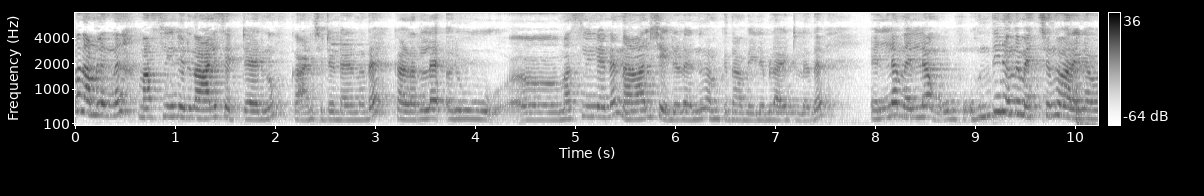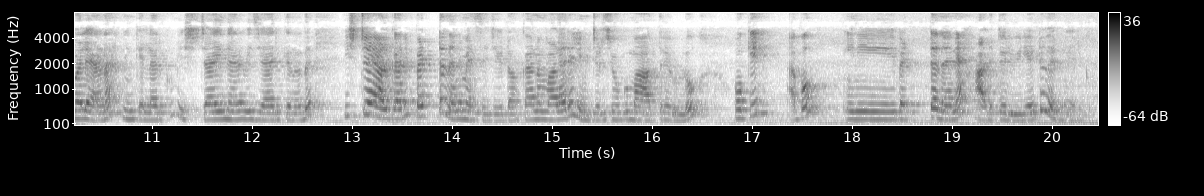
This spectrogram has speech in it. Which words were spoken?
അപ്പോൾ നമ്മൾ ഇന്ന് മസ്ലിന്റെ ഒരു നാല് സെറ്റ് ആയിരുന്നു കാണിച്ചിട്ടുണ്ടായിരുന്നത്. കളറിലെ ഒരു മസ്ലിന്റെ തന്നെ നാല് ഷെയ്ഡുകളായിരുന്നു നമുക്കിന്ന് അവൈലബിൾ ആയിട്ടുള്ളത്. എല്ലാം എല്ലാം ഒന്നിനൊന്ന് മെച്ചെന്ന് പറയുന്ന പോലെയാണ് നിങ്ങൾക്ക് എല്ലാവർക്കും ഇഷ്ടമായി എന്നാണ് വിചാരിക്കുന്നത്. ഇഷ്ടമായ ആൾക്കാർ പെട്ടെന്ന് തന്നെ മെസ്സേജ് ചെയ്യട്ടോ. കാരണം വളരെ ലിമിറ്റഡ് സ്റ്റോക്ക് മാത്രമേ ഉള്ളൂ. ഓക്കെ അപ്പോൾ ഇനി പെട്ടെന്ന് തന്നെ അടുത്തൊരു വീഡിയോ ആയിട്ട് വരുന്നതായിരിക്കും.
